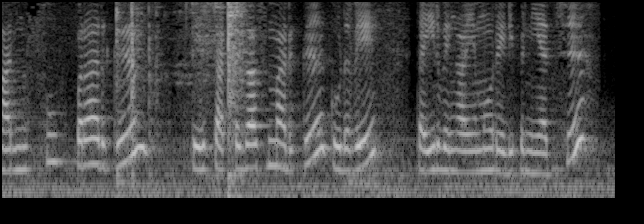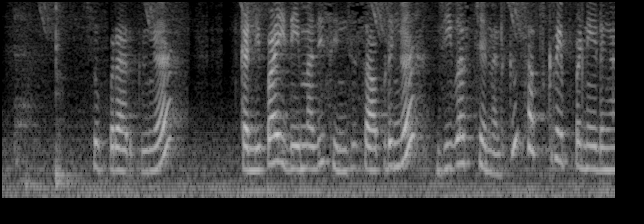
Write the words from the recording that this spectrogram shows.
பாருங்க சூப்பராக இருக்குது டேஸ்ட் அட்டகாசமாக இருக்குது கூடவே தயிர் வெங்காயமும் ரெடி பண்ணியாச்சு. சூப்பராக இருக்குங்க. கண்டிப்பாக இதே மாதிரி செஞ்சு சாப்பிடுங்க. ஜீவாஸ் சேனலுக்கு சப்ஸ்கிரைப் பண்ணிவிடுங்க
